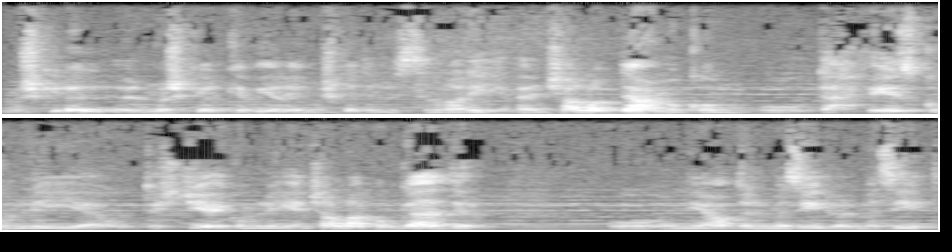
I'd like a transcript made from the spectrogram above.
المشكلة آه، المشكلة الكبيرة هي مشكلة الاستمرارية. فإن شاء الله بدعمكم وتحفيزكم لي وتشجيعكم لي إن شاء الله أكون قادر وإني أعطي المزيد والمزيد.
